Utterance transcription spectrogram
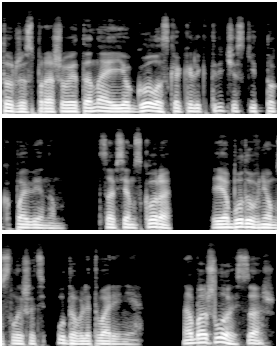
Тут же спрашивает она, и ее голос как электрический ток по венам. Совсем скоро я буду в нем слышать удовлетворение. Обошлось, Саш.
